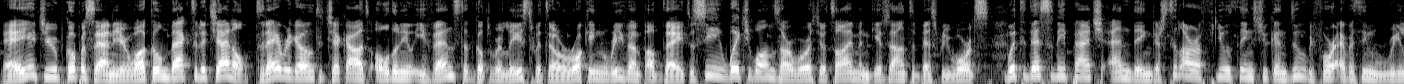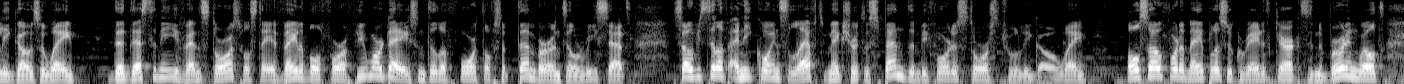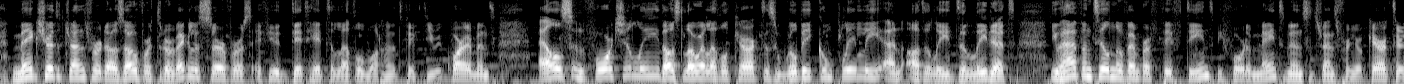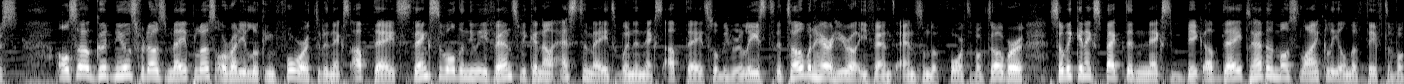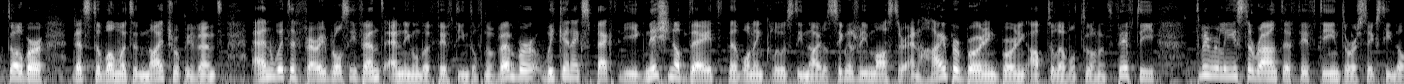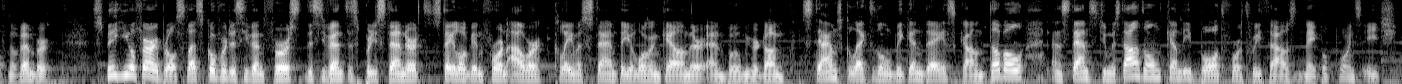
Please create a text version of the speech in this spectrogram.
Hey YouTube, Coppersan here, welcome back to the channel. Today we're going to check out all the new events that got released with the rocking revamp update to see which ones are worth your time and gives out the best rewards. With the Destiny patch ending, there still are a few things you can do before everything really goes away. The Destiny event stores will stay available for a few more days until the 4th of September until reset. So if you still have any coins left, make sure to spend them before the stores truly go away. Also, for the Maples who created characters in the Burning World, make sure to transfer those over to the regular servers if you did hit the level 150 requirement. Else, unfortunately, those lower level characters will be completely and utterly deleted. You have until November 15th before the maintenance to transfer your characters. Also, good news for those Maples already looking forward to the next updates. Thanks to all the new events, we can now estimate when the next updates will be released. The Tobin Hair Hero event ends on the 4th of October, so we can expect the next big update to happen most likely on the 5th of October. That's the one with the Night Troupe event. And with the Fairy Bros event ending on the 15th of November, we can expect the Ignition update. That one includes the of Cygnus remaster and Hyper Burning burning up to level 250 to be released around the 15th or 16th of November. Speaking of Fairy Bros, let's cover this event first. This event is pretty standard. Stay logged in for an hour, claim a stamp in your login calendar and boom, you're done. Stamps collected on weekend days count double and stamps you missed out on can be bought for 3000 Maple points each.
